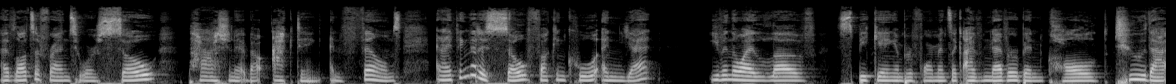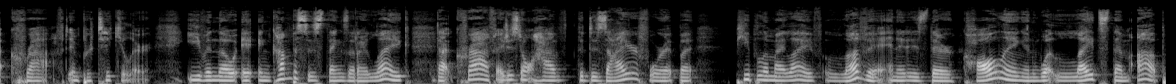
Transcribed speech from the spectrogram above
I have lots of friends who are so passionate about acting and films. And I think that is so fucking cool. And yet, even though I love speaking and performance, like I've never been called to that craft in particular. Even though it encompasses things that I like, that craft, I just don't have the desire for it. But people in my life love it and it is their calling and what lights them up.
